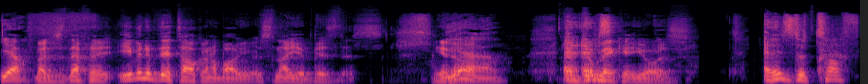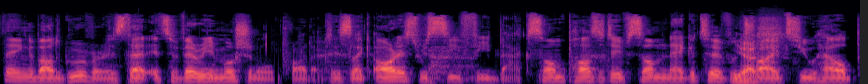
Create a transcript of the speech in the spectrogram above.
Yeah. But it's definitely even if they're talking about you, it's not your business. You know, yeah. and, And, don't and, make it yours. And it's the tough thing about Groover is that it's a very emotional product. It's like artists receive feedback, some positive, some negative. We Yes. try to help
